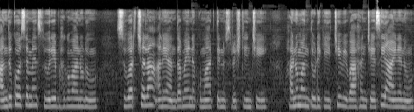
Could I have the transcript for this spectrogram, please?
అందుకోసమే సూర్యభగవానుడు సువర్చల అనే అందమైన కుమార్తెను సృష్టించి హనుమంతుడికి ఇచ్చి వివాహం చేసి ఆయనను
